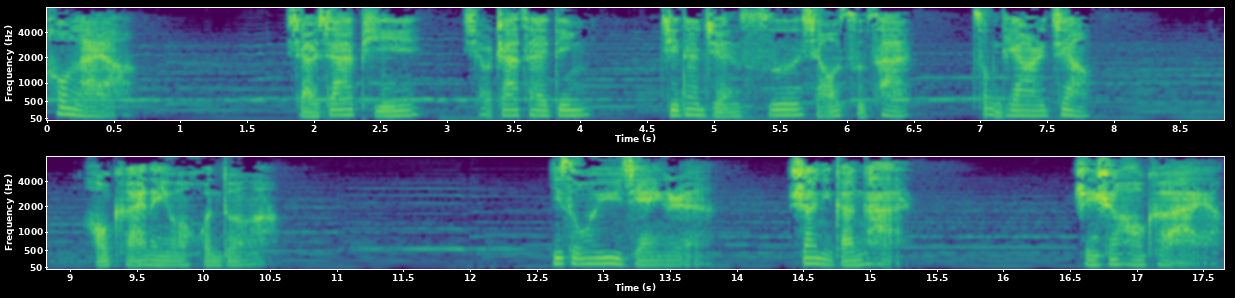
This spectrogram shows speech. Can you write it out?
后来啊，小虾皮、小榨菜丁、鸡蛋卷丝、小紫菜，从天而降。好可爱的一碗馄饨啊！你总会遇见一个人，让你感慨：人生好可爱呀。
